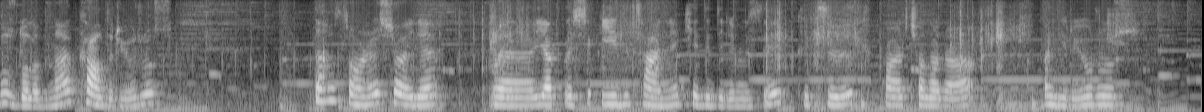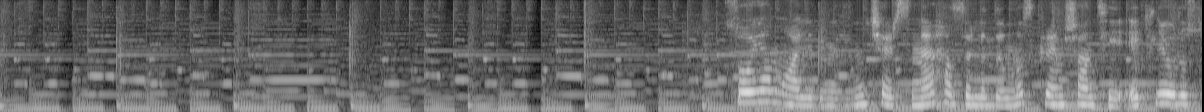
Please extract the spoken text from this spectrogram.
buzdolabına kaldırıyoruz. Daha sonra şöyle e, yaklaşık 7 tane kedi dilimizi küçük parçalara ayırıyoruz. Soğuyan muhallebimizin içerisine hazırladığımız krem şantiyi ekliyoruz.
